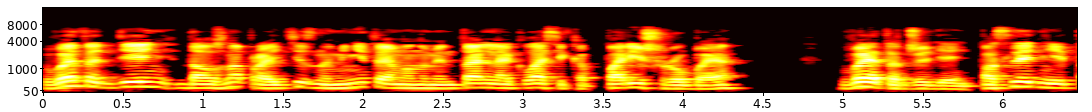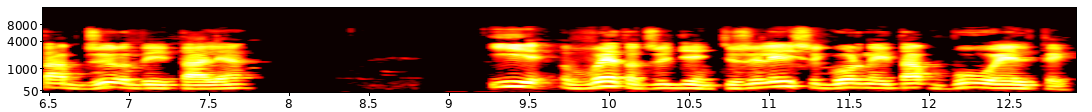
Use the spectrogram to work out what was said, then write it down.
В этот день должна пройти знаменитая монументальная классика Париж-Рубе. В этот же день последний этап Джиро де Италия. И в этот же день тяжелейший горный этап Вуэльты.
